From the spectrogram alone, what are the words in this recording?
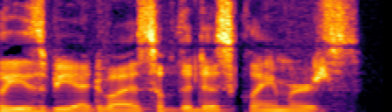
Please be advised of the disclaimers.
